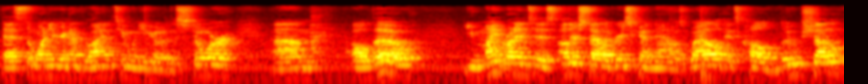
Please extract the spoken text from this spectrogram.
That's the one you're going to run into when you go to the store. Um, although, you might run into this other style of grease gun now as well. It's called Lube Shuttle.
